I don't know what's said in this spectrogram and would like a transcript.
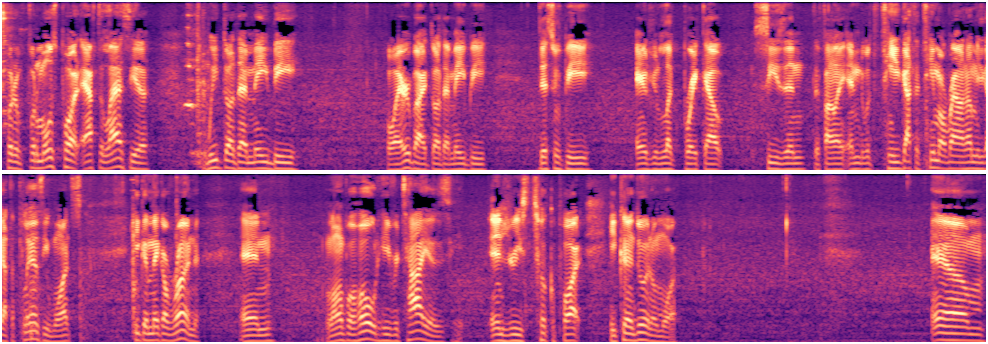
for the for the most part, after last year, we thought that maybe, or everybody thought that maybe, this would be Andrew Luck breakout season to finally end with the team. He got the team around him. He got the players he wants. He can make a run, and long and behold, he retires. Injuries took apart. He couldn't do it no more. Um,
